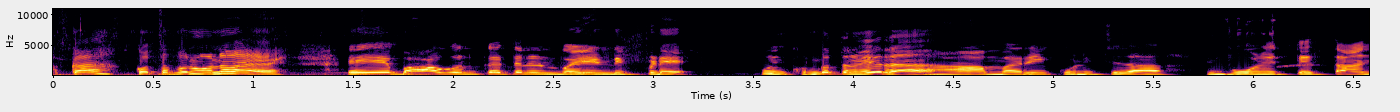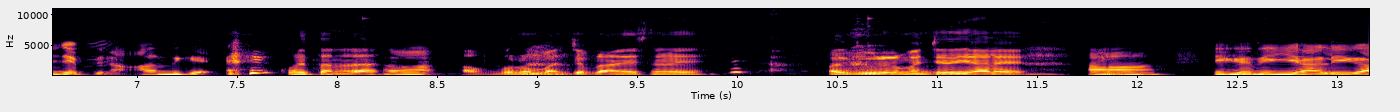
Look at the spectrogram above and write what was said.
అక్క కొత్త ఫోన్ కొనవా ఏ బాగా నేను పోయిండు ఇప్పుడే. కొనుక్కొత్తాను వేరా మరి కొనిచ్చదా? నేను ఫోన్ ఎత్తేస్తా అని చెప్పిన. అందుకే. కొనిస్తానరా ఆ, అవ్వ నువ్వు మంచి ప్లాన్ చేసినవే. మరి వీడియోలు మంచిగా తీయాలి. ఇక తీయాలి ఇక.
